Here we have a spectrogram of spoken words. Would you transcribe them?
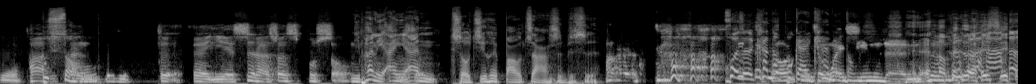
我怕不熟。对，对，也是啦，算是不熟。你怕你按一按手机会爆炸，是不是？或者看到不该看的东西。外星人，外星人。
